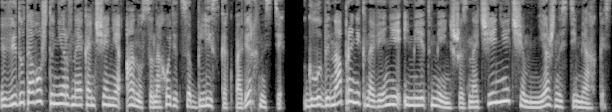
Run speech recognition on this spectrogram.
Ввиду того, что нервное окончание ануса находится близко к поверхности, глубина проникновения имеет меньше значения, чем нежность и мягкость.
